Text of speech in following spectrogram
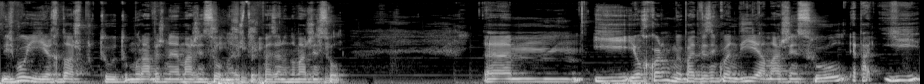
Lisboa e arredores, porque tu, tu moravas na margem sul, sim, sim, os teus pais eram da margem sul. Um, e eu recordo que o meu pai de vez em quando ia à margem sul epá, e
